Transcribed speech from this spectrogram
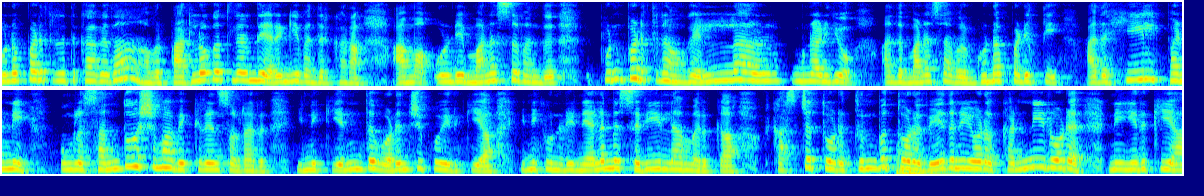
குணப்படுத்துறதுக்காக தான் அவர் பரலோகத்திலிருந்து இறங்கி வந்திருக்காராம். ஆமாம் உன்னுடைய மனசு வந்து புண்படுத்தினவங்க எல்லாரும் முன்னாடியும் அந்த மனசை அவர் குணப்படுத்தி அதை ஹீல் பண்ணி உங்களை சந்தோஷமாக வைக்கிறேன்னு சொல்கிறாரு இன்னைக்கு எந்த உடஞ்சி போயிருக்கியா? இன்னைக்கு உன்னுடைய நிலைமை சரியில்லாமல் இருக்கா? கஷ்டத்தோட துன்பத்தோட வேதனையோட கண்ணீரோட நீ இருக்கியா?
